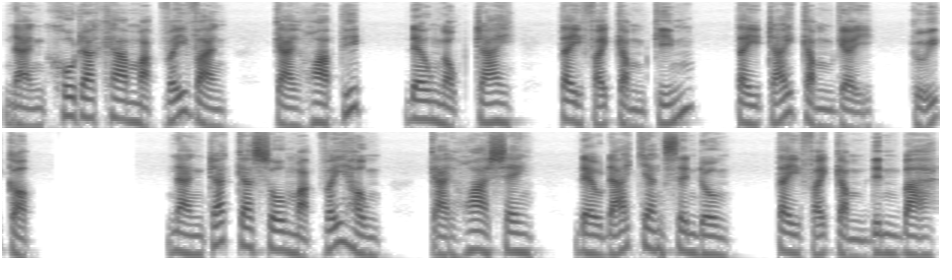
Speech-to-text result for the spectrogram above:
Nàng khô ra kha mặc váy vàng, cài hoa tiếp, đeo ngọc trai, tay phải cầm kiếm, tay trái cầm gậy, cưỡi cọp. Nàng trác ca sô mặc váy hồng, cài hoa sen, đeo đá chan sen đồn, tay phải cầm đinh ba,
